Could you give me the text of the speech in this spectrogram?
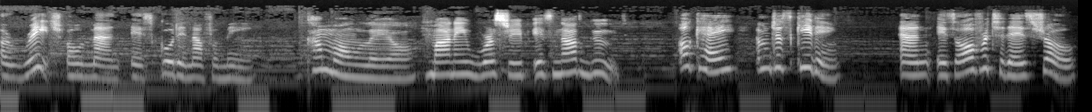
a rich old man is good enough for me. Come on, Leo. Money worship is not good. Okay, I'm just kidding. And it's all for today's show.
